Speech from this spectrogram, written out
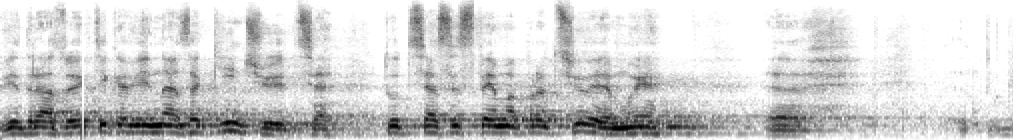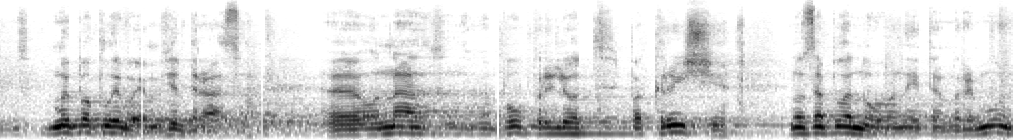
відразу, як тільки війна закінчується, тут вся система працює, ми, е, ми попливемо відразу. Е, у нас був прильот по криші, ну запланований там ремонт,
